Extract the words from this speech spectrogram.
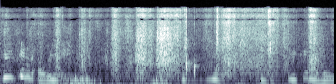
cái nồi cái nồi cái nồi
